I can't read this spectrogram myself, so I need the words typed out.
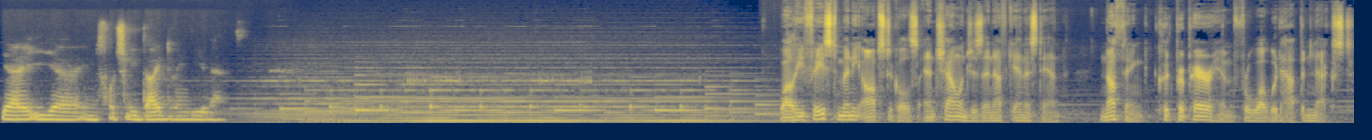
yeah, he uh, unfortunately died during the event. While he faced many obstacles and challenges in Afghanistan, nothing could prepare him for what would happen next.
